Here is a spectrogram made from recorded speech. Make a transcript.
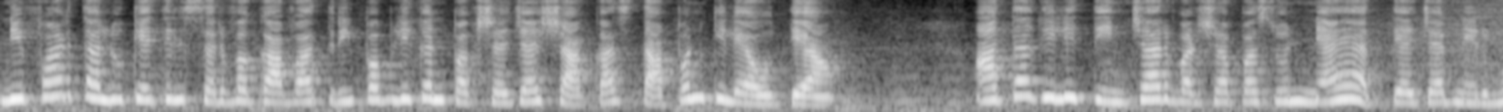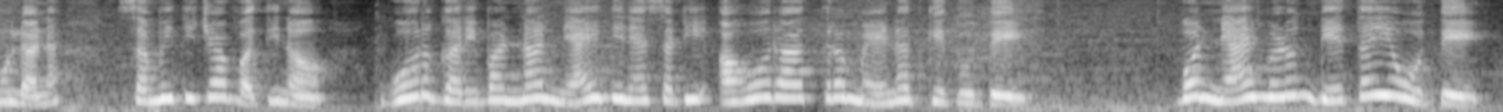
निफाड तालुक्यातील सर्व गावात रिपब्लिकन पक्षाच्या शाखा स्थापन केल्या होत्या. आता गेली तीन चार वर्षापासून न्याय अत्याचार निर्मूलन समितीच्या वतीनं गोर गरिबांना न्याय देण्यासाठी अहोरात्र मेहनत घेत होते व न्याय मिळून देतही होते.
